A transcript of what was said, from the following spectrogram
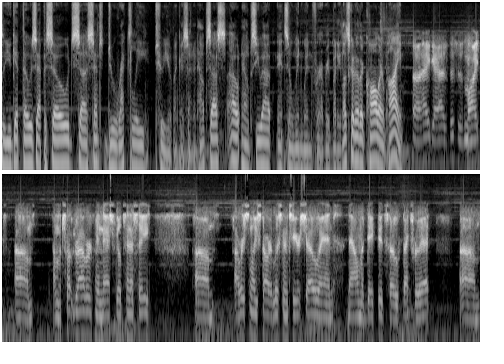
so you get those episodes uh, sent directly to you. Like I said, it helps us out, helps you out. It's a win-win for everybody. Let's go to another caller. Hi. Uh, hey guys, this is Mike. Um, I'm a truck driver in Nashville, Tennessee. Um, I recently started listening to your show, and now I'm addicted. So thanks for that. Um,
